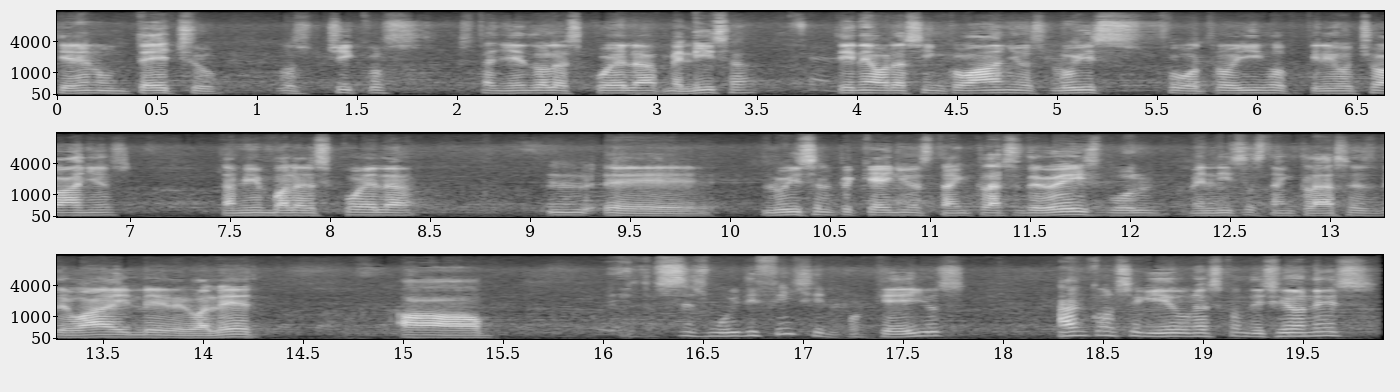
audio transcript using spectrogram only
tienen un techo. Los chicos están yendo a la escuela. Melissa tiene ahora cinco años. Luis, su otro hijo, tiene ocho años, también va a la escuela. Eh, Luis el pequeño está en clases de béisbol. Melissa está en clases de baile, de ballet. Ah, entonces es muy difícil porque ellos han conseguido unas condiciones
